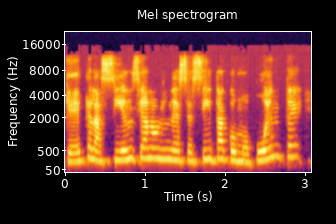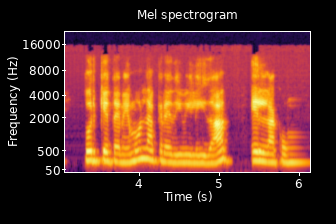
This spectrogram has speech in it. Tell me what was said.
que es que la ciencia nos necesita como puente porque tenemos la credibilidad en la comunidad.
